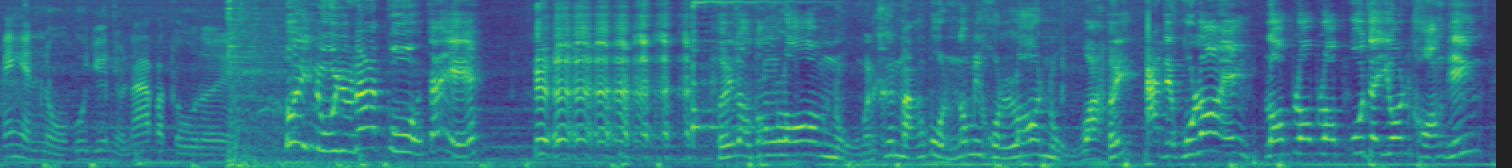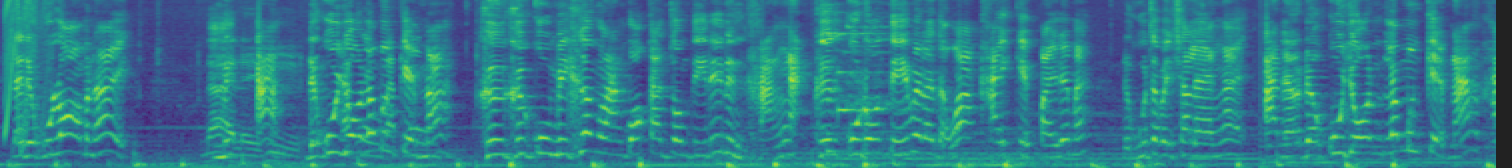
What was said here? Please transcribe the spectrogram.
ไม่เห็นหนูกูยืนอยู่หน้าประตูเลย เฮ้ยหนูอยู่หน้ากูจ้าเอ๋ เฮ้ยเราต้องล่อหนูมันขึ้นมาข้างบนต้องมีคนล่อหนูว่ะเฮ้ยอะเดี๋ยวกูล่อเองหลบหลบหลบกูจะโยนของทิ้งแต่เดี๋ยวกูล่อมันให้ได้เลยอะพี่เดี๋ยวกูโยนแล้วมึงเก็บนะคือคือกูมีเครื่องรางบล็อกการโจมตีได้หนึ่งครั้งอะคือกูโดนตีไปเลยแต่ว่าใครเก็บไปได้ไหมเดี๋ยวกูจะไปแฉลงให้อะเดี๋ยวเดี๋ยวกูโยนแล้วมึงเก็บนะ ใคร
